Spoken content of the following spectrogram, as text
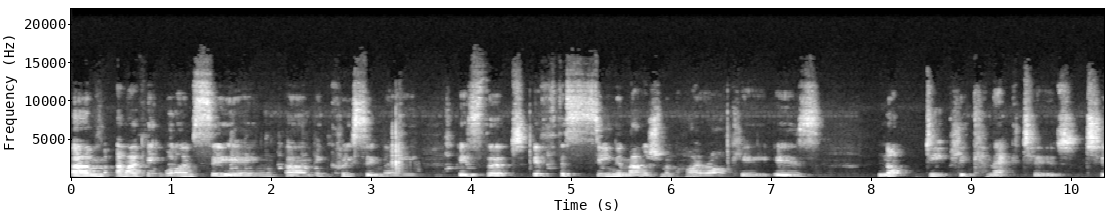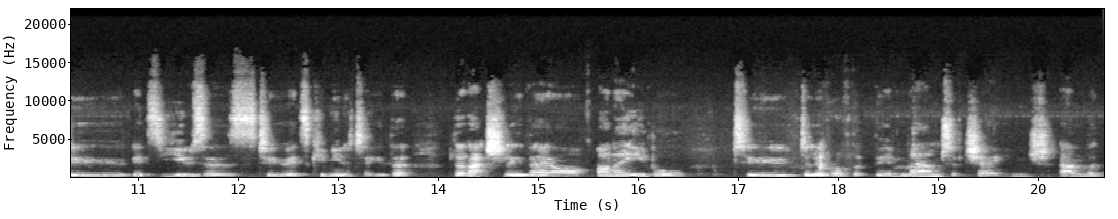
Um, and I think what I'm seeing um, increasingly is that if the senior management hierarchy is not deeply connected to its users, to its community, that that actually they are unable to deliver of the, the amount of change and the,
